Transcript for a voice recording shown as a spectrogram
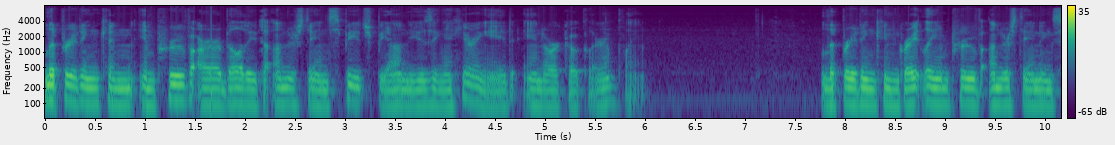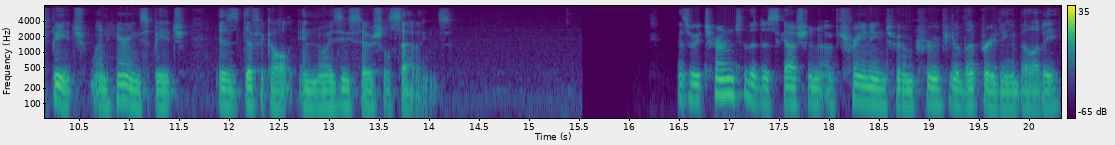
Lip reading can improve our ability to understand speech beyond using a hearing aid and or cochlear implant. Lip reading can greatly improve understanding speech when hearing speech is difficult in noisy social settings. As we turn to the discussion of training to improve your lip reading ability,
